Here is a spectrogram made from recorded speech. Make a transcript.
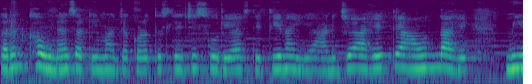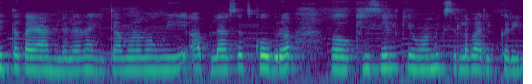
कारण खवण्यासाठी माझ्याकडं तसली जी सुरी असते ती नाही आहे आणि जे आहे ते औंधलं आहे. मी इथं काही आणलेलं नाही. त्यामुळं मग मी आपलं असंच खोबरं खिसेल किंवा मिक्सरला बारीक करील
